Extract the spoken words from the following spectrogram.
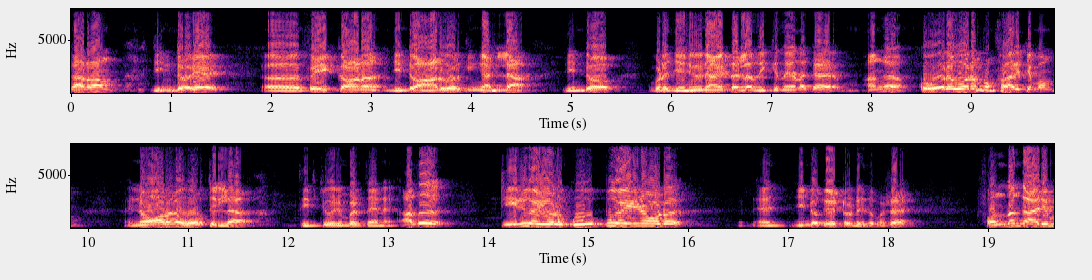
കാരണം ജിൻഡോയെ ഫേക്കാണ് ജിൻഡോ ആൾ വർക്കിംഗ് അല്ല ജിൻഡോ ഇവിടെ ജെന്യൂനായിട്ടല്ല നിൽക്കുന്നതെന്നൊക്കെ അങ്ങ് ഘോരഘോരം സംസാരിച്ചപ്പം നോറ ഓർത്തില്ല തിരിച്ചു വരുമ്പോഴത്തേന്. അത് തിരു കൈയോട് കൂപ്പ് കഴിഞ്ഞോട് ജിൻഡോ കേട്ടോണ്ടിരുന്നു. പക്ഷേ സ്വന്തം കാര്യം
